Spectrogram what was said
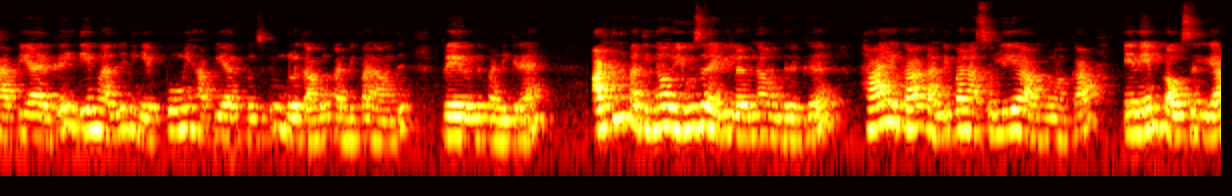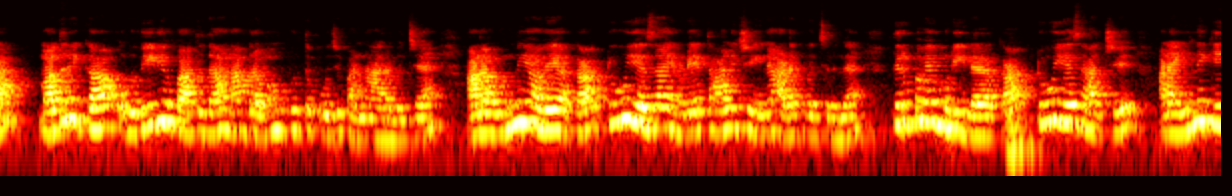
ஹாப்பியாக இருக்குது இதே மாதிரி நீங்கள் எப்போவுமே ஹாப்பியாக இருக்குன்னு சொல்லி உங்களுக்காகவும் கண்டிப்பாக நான் வந்து ப்ரேயர் வந்து பண்ணிக்கிறேன். அடுத்தது பார்த்தீங்கன்னா ஒரு யூசர் ஐடியிலேருந்து தான் வந்திருக்கு. ஹாய் அக்கா கண்டிப்பாக நான் சொல்லியே ஆகணும் அக்கா. என் நேம் கௌசல்யா. மதுரைக்கா உங்கள் வீடியோ பார்த்து தான் நான் பிரம்ம முகூர்த்த பூஜை பண்ண ஆரம்பித்தேன் ஆனால் உண்மையாகவே அக்கா டூ இயர்ஸாக என்னுடைய தாலி செயினை அடக்கு வச்சுருந்தேன். திருப்பவே முடியல அக்கா டூ இயர்ஸ் ஆச்சு. ஆனால் இன்னைக்கு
